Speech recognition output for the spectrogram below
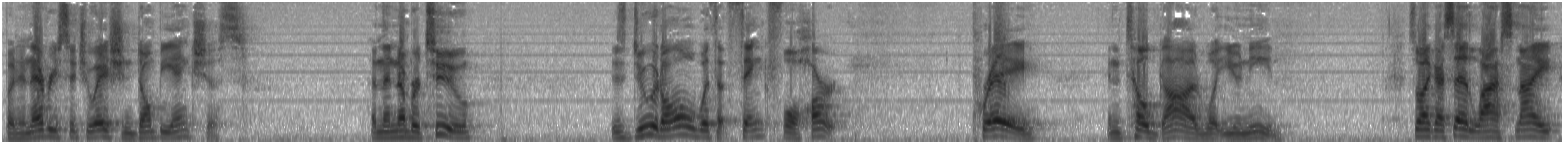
But in every situation, don't be anxious. And then number two is do it all with a thankful heart. Pray and tell God what you need. So, like I said last night,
